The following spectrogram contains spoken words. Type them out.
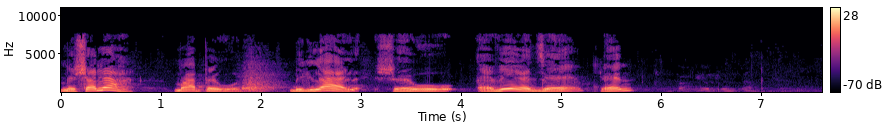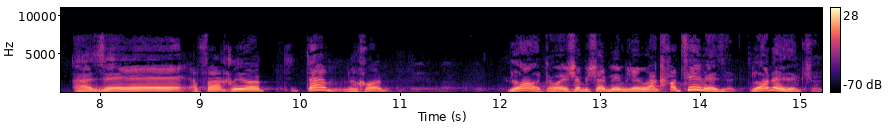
משנה. מה הפירוט? בגלל שהוא העביר את זה, כן? אז זה הפך להיות תם, נכון? לא, אתה רואה שמשלמים שהם רק חצי נזק, לא נזק שלהם.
